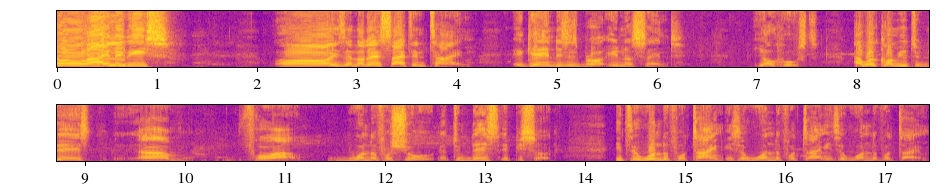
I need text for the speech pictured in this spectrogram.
hi, ladies. Oh, it's another exciting time. Again, this is Bro Innocent, your host. I welcome you today um, for a wonderful show, today's episode. It's a wonderful time. It's a wonderful time. It's a wonderful time.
